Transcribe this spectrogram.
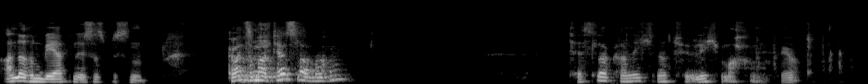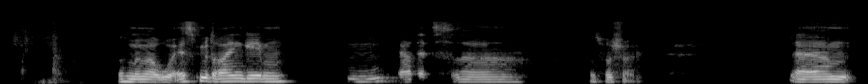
anderen Werten ist es ein bisschen. Kannst du mal Tesla machen? Tesla kann ich natürlich machen, ja. Muss man mal US mit reingeben. Mhm. Er hat jetzt, äh, muss man schauen. Ähm,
